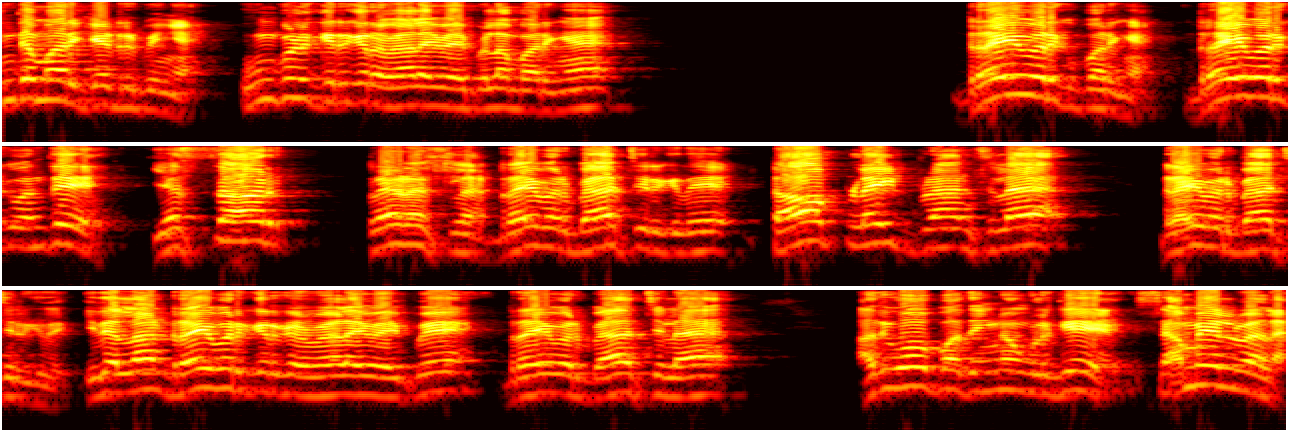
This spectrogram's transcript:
இந்த மாதிரி கேட்டிருப்பீங்க. உங்களுக்கு இருக்கிற வேலை வாய்ப்பெல்லாம் பாருங்க. டிரைவருக்கு பாருங்க. டிரைவருக்கு வந்து எஸ்ஆர் ட்ரேடர்ஸ்ல டிரைவர் பேட்ச் இருக்குது. டாப் லைட் பிரான்ச்ல டிரைவர் பேட்ச் இருக்குது. இதெல்லாம் டிரைவருக்கு இருக்கிற வேலை வாய்ப்பு டிரைவர் பேட்ச்ல அதுபோக பார்த்தீங்கன்னா உங்களுக்கு சமையல் வேலை.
